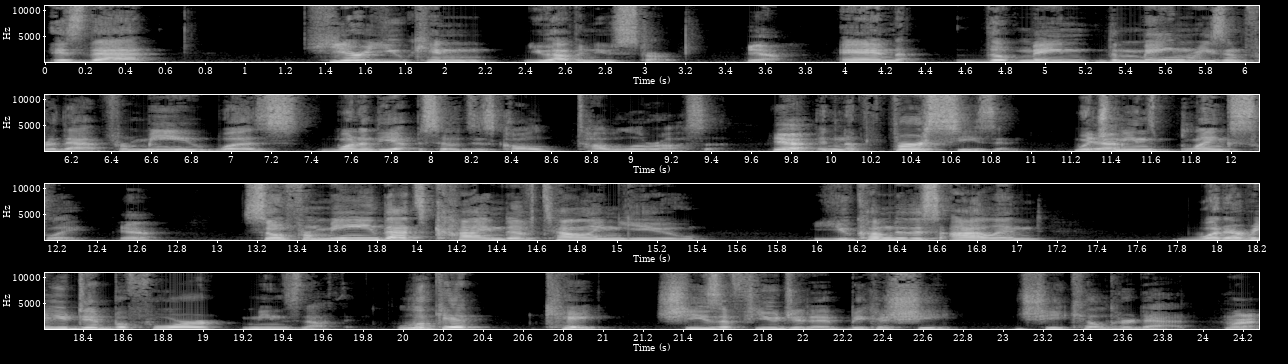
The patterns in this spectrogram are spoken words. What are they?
is that here you can you have a new start. Yeah. And the main the main reason for that for me was one of the episodes is called Tabula Rasa Yeah. in the first season, which Yeah. means blank slate. Yeah. So for me, that's kind of telling you, you come to this island, whatever you did before means nothing. Hmm. Look at Kate; she's a fugitive because she she killed her dad. Right.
